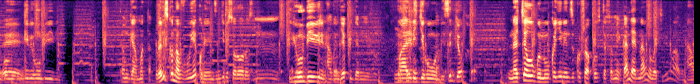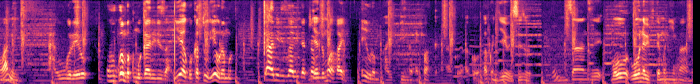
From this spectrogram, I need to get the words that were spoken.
ngo Eh. ngo ibihumbi bibiri. Ndamubwira mota urabizi ko ntavuye kurenza ingira usororoze Mm. ibihumbi bibiri ntabwo ngiye kujya mu ijoro mwarira igihumbi sibyo? Nacyo ahubwo ni uko nyine nzi ko ushobora kuba ufite famiye kandi hari namwe bakiri iwabo ntawamenya ahubwo rero uba ugomba kumuganiriza. Iyo yagukaturiye uramuganiriza bigaca genda umuha hype. Eh uramuhayipinga papa. Ako ngewe sizo nsanze wowe unabifitemo n'impano.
